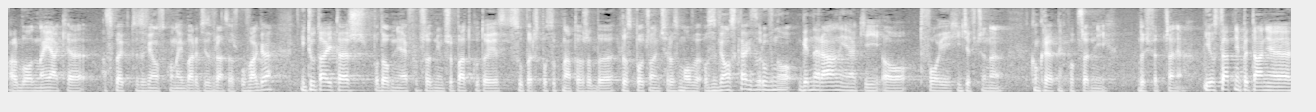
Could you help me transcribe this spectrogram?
albo na jakie aspekty związku najbardziej zwracasz uwagę. I tutaj też, podobnie jak w poprzednim przypadku, to jest super sposób na to, żeby rozpocząć rozmowę o związkach, zarówno generalnie, jak i o Twoich i dziewczyny konkretnych poprzednich doświadczeniach. I ostatnie pytanie,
